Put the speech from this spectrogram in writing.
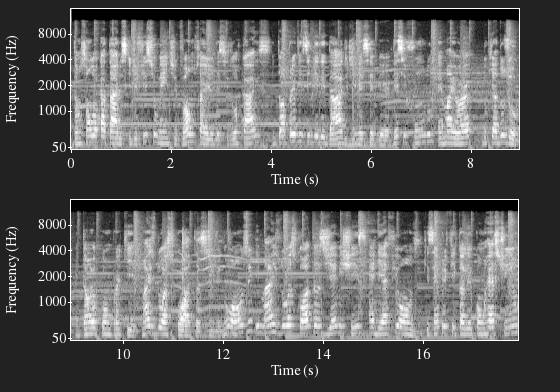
Então são locatários que dificilmente vão sair desses locais. Então a previsibilidade de receber desse fundo é maior do que a dos outros. Então eu compro aqui mais duas cotas de Vino 11 e mais duas cotas de MX RF11, que sempre fica ali com o restinho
